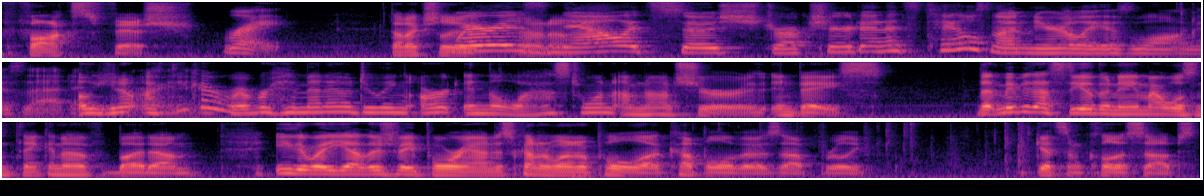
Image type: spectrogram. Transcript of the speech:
fox fish. Right. That actually. Whereas now it's so structured and its tail's not nearly as long as that. Oh, you know, I anymore. think I remember Himeno doing art in the last one. I'm not sure in base. That maybe that's the other name I wasn't thinking of, but um, either way, yeah, there's Vaporeon. Just kind of wanted to pull a couple of those up, really get some close-ups.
